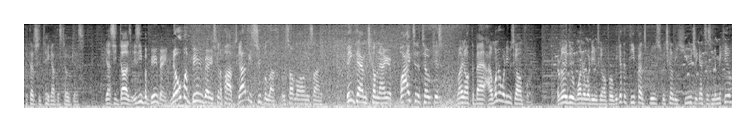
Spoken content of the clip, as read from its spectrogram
potentially take out this Togekiss. Yes, he does. Is he Babiri Berry? No Babiri is going to pop. It's got to be Super Left or something along this line. Big damage coming out here. Bye to the Togekiss right off the bat. I wonder what he was going for. I really do wonder what he was going for. We get the defense boost, which is going to be huge against this Mimikyu.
